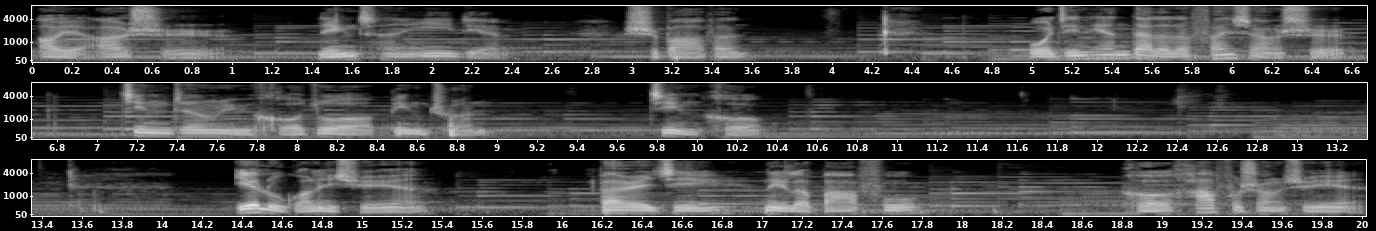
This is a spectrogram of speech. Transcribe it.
二月二十日凌晨一点十八分。我今天带来的分享是：竞争与合作并存，竞合。耶鲁管理学院拜瑞金内勒巴夫和哈佛商学院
